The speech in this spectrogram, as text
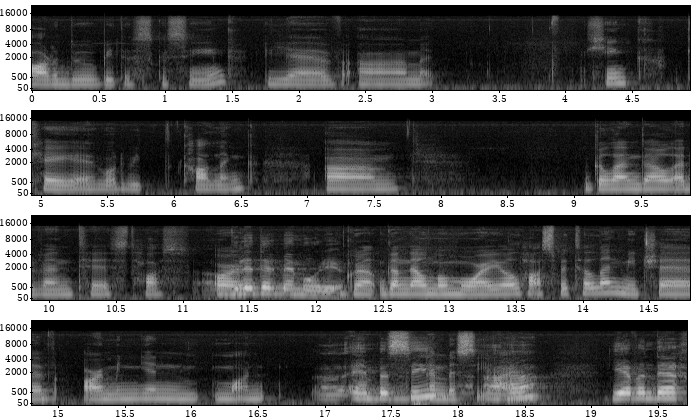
արդու պիտի սկսենք եւ 5K է որ պիտի քալենք Glendale Adventist Hospital or Glendale Memorial Glendale Memorial Hospital-ն միջև Armenian Mon Embassy Embassy, այո։ Եվ այնտեղ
